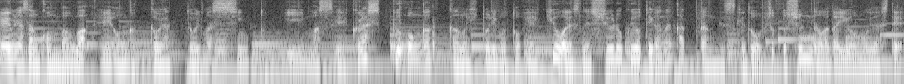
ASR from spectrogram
えー、皆さんこんばんは、えー、音楽家をやっております。シンと言います、えー、クラシック音楽家の独り言、え今日はですね収録予定がなかったんですけどちょっと旬な話題を思い出して、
